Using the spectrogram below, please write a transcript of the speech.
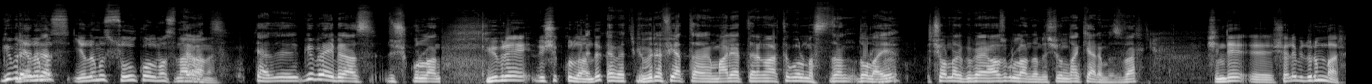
gübre Yılımız, yılımız soğuk olmasına rağmen. evet. Yani e, gübreyi biraz düşük kullandık. Gübre düşük kullandık. Evet gübre fiyatları, maliyetlerin artık olmasından dolayı hiç olmadı gübreyi az kullandığımız için ondan karımız var. Şimdi e, şöyle bir durum var.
